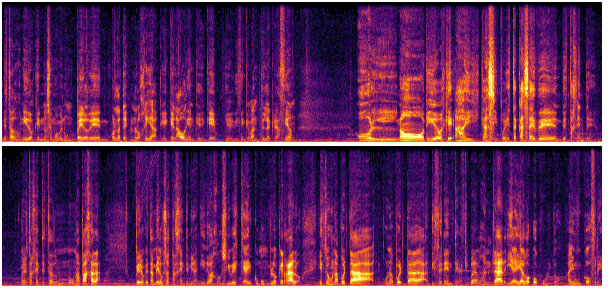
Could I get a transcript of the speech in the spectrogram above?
de, Estados Unidos, que no se mueven un pelo de, por la tecnología, que, la odian, que, que, dicen que van de la creación. ¡Oh! No, tío, es que... ¡Ay! Casi, pues esta casa es de, de esta gente. Bueno, esta gente, esta es una pájara pero que también lo usa esta gente. Mira, aquí debajo si veis que hay como un bloque raro. Esto es una puerta una puerta diferente. Aquí podemos entrar y hay algo oculto. Hay un cofre.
